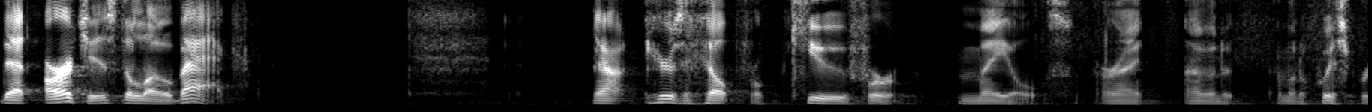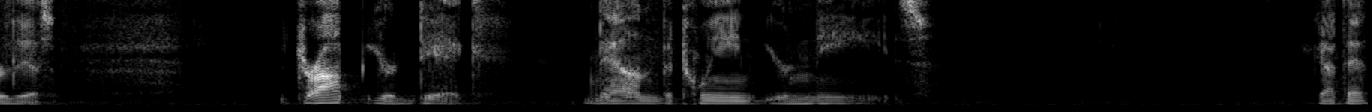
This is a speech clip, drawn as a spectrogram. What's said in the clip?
that arches the low back. Now, here's a helpful cue for males, all right? I'm going to I'm going to whisper this. Drop your dick down between your knees. You got that?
